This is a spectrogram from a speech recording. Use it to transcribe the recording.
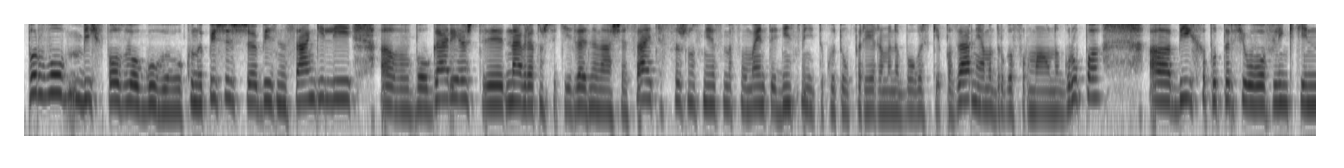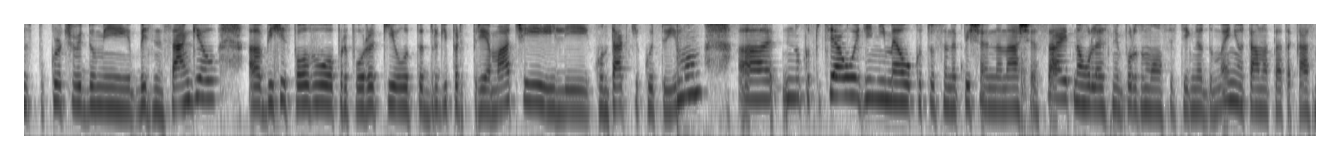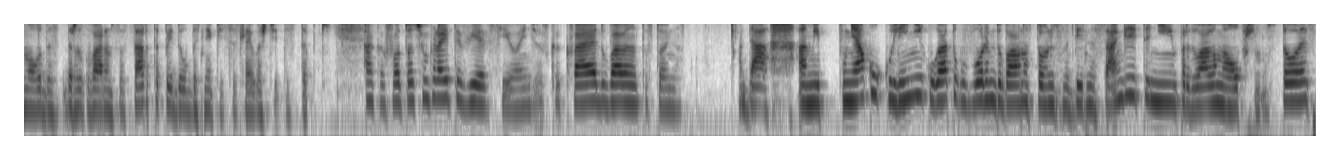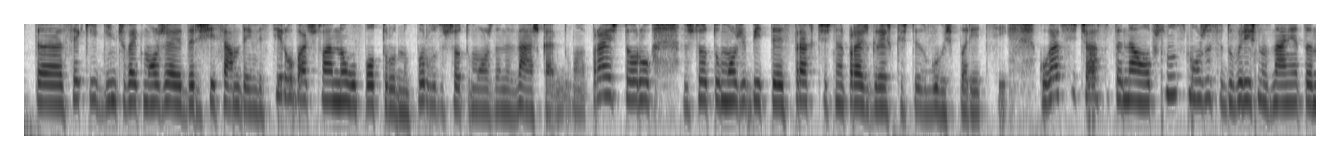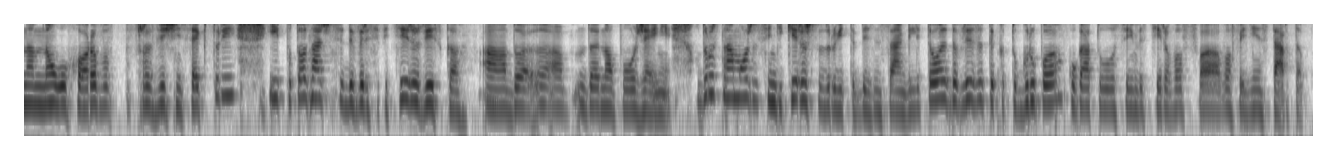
първо бих използвала Google. Ако напишеш бизнес ангели а, в България, ще, най-вероятно ще ти излезе на нашия сайт. Всъщност ние сме в момента единствените, които оперираме на българския пазар. Няма друга формална група. А, бих потърсила в LinkedIn по ключови думи бизнес ангел. А, бих използвала препоръки от други предприемачи или контакти, които имам. А, но като цяло един имейл, като се напише на нашия сайт, много лесно и бързо може да се стигне до мен и оттам нататък аз мога да, да разговарям с стартъпа и да обясня какви са следващите стъпки. А какво точно правите вие в CEO Angels? Каква е добавената стойност? Да, ами по няколко линии, когато говорим добавна стойност на бизнес ангелите, ние им предлагаме общност. Тоест, всеки един човек може да реши сам да инвестира, обаче това е много по-трудно. Първо, защото може да не знаеш как да го направиш. Второ, защото може би те е страх, че ще направиш грешка, ще загубиш парите си. Когато си част от една общност, може да се довериш на знанията на много хора в, в различни сектори и по този начин се диверсифицира риска а, до, а, до едно положение. От друга страна, може да се индикираш с другите бизнес ангели, т.е. да влизате като група, когато се инвестира инвестира в, в един стартъп.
